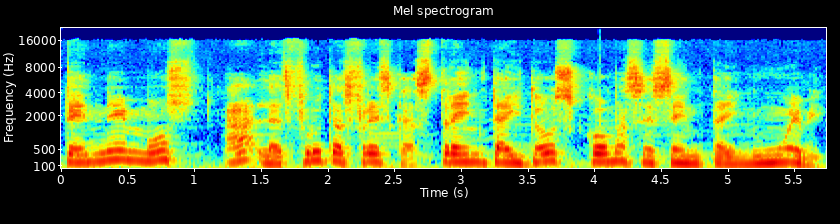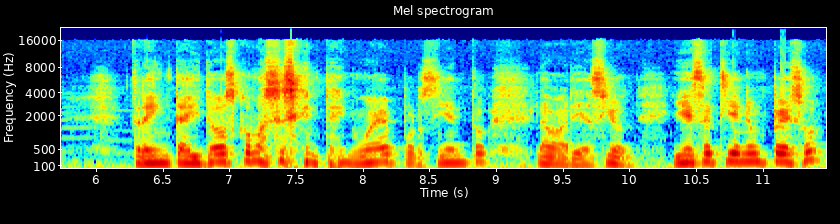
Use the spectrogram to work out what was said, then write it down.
tenemos a las frutas frescas, 32,69. 32,69% la variación. Y esa tiene un peso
